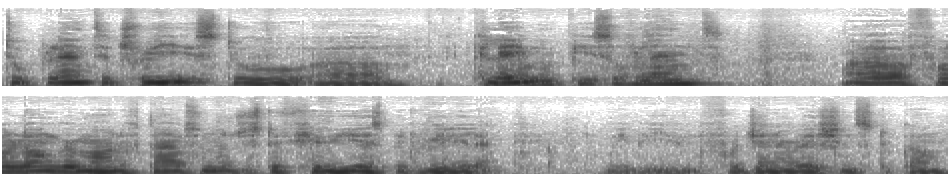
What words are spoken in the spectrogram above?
to plant a tree is to uh, claim a piece of land uh, for a longer amount of time, so not just a few years, but really like maybe even for generations to come.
